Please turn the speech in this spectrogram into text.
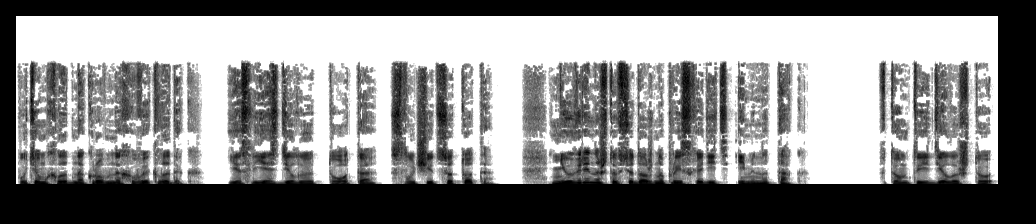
Путем хладнокровных выкладок, если я сделаю то-то, случится то-то. Не уверена, что все должно происходить именно так. В том-то и дело, что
